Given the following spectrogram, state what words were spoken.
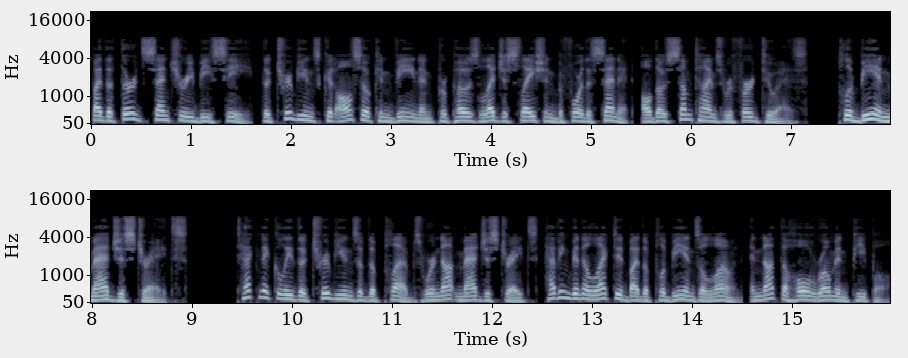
By the 3rd century BC, the tribunes could also convene and propose legislation before the Senate, although sometimes referred to as plebeian magistrates. Technically the tribunes of the plebs were not magistrates, having been elected by the plebeians alone, and not the whole Roman people.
